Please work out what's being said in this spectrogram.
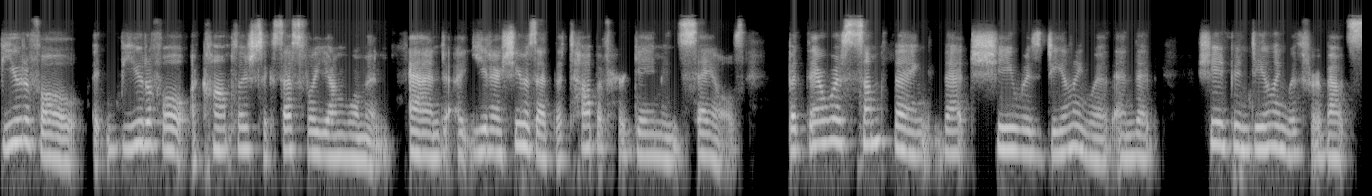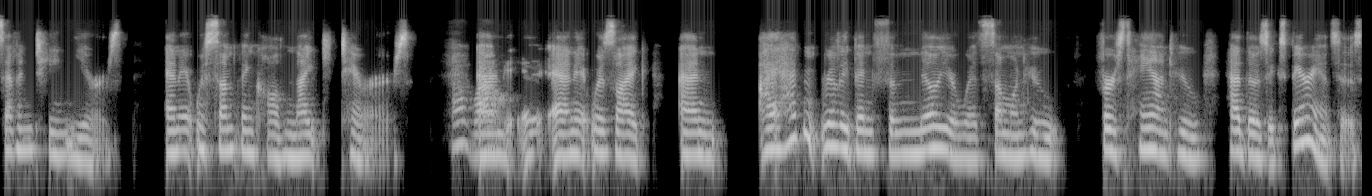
beautiful, beautiful, accomplished, successful young woman. And, uh, you know, she was at the top of her game in sales, but there was something that she was dealing with and that she had been dealing with for about 17 years. And it was something called night terrors. Oh, wow. And, and it was like, and I hadn't really been familiar with someone who firsthand who had those experiences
